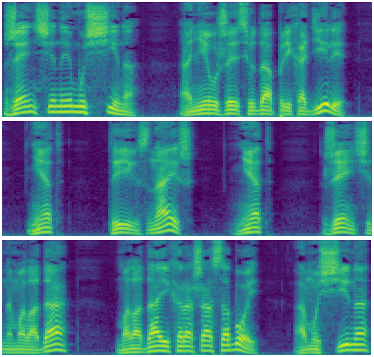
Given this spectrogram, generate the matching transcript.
«Женщина и мужчина». «Они уже сюда приходили?» «Нет». «Ты их знаешь?» «Нет». «Женщина молода?» «Молода и хороша собой». «А мужчина?»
